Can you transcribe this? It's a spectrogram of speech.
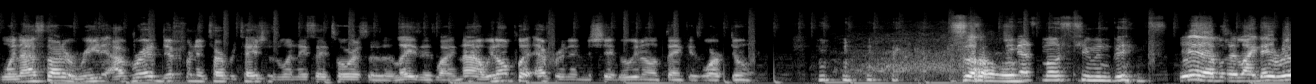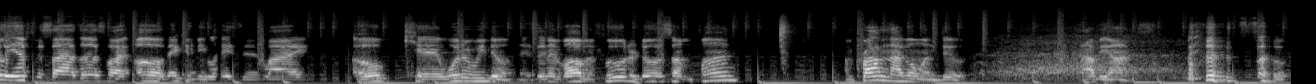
when I started reading, I've read different interpretations when they say Taurus is lazy. It's like, nah, we don't put effort into shit that we don't think is worth doing. so That's most human beings. yeah, but like they really emphasize us like, oh, they can be lazy. It's like, okay, what are we doing? Is it involving food or doing something fun? I'm probably not gonna want to do it. I'll be honest. so,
